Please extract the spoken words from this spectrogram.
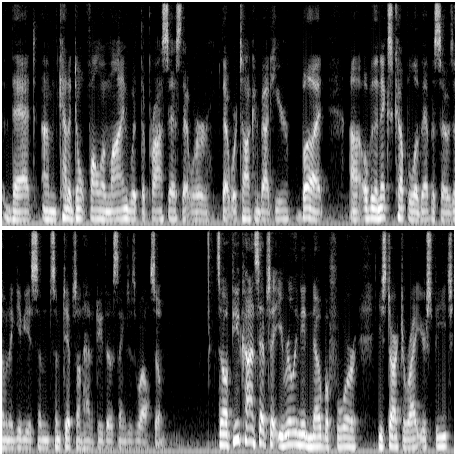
that um, kind of don't fall in line with the process that we're that we're talking about here. But uh, over the next couple of episodes, I'm going to give you some some tips on how to do those things as well. So, so a few concepts that you really need to know before you start to write your speech.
